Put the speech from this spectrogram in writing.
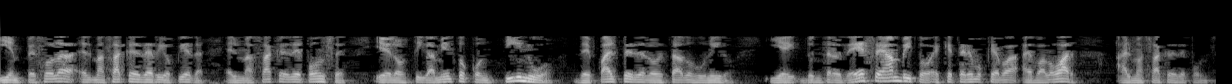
y empezó el masacre de Río Piedra, el masacre de Ponce y el hostigamiento continuo de parte de los Estados Unidos. Y eh, dentro de ese ámbito es que tenemos que evaluar al masacre de Ponce.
